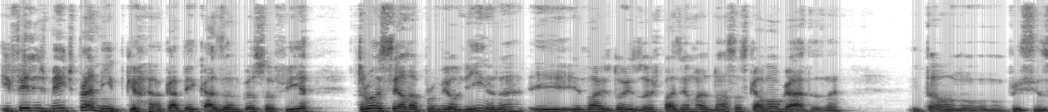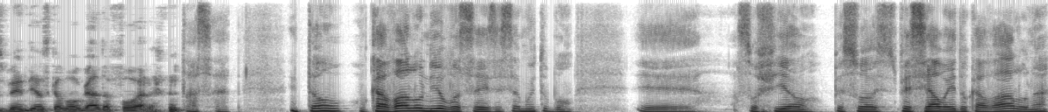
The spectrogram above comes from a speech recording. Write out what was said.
e felizmente para mim, porque eu acabei casando com a Sofia, trouxe ela para o meu ninho, né? E, e, nós dois hoje fazemos as nossas cavalgadas, né? Então não, não preciso vender as cavalgadas fora. Tá certo. Então o cavalo uniu vocês, isso é muito bom. É, a Sofia é pessoa especial aí do cavalo, né?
